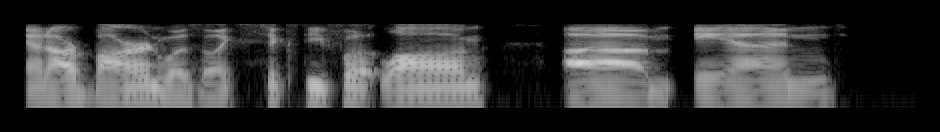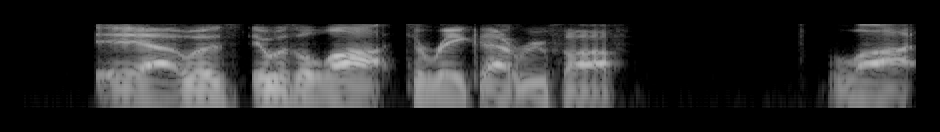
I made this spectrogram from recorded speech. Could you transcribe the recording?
and our barn was like sixty foot long, um, and yeah, it was it was a lot to rake that roof off A lot.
